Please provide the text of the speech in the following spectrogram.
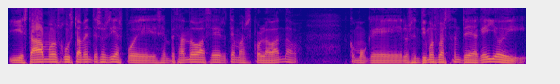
y estábamos justamente esos días pues empezando a hacer temas con la banda, como que lo sentimos bastante aquello y,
